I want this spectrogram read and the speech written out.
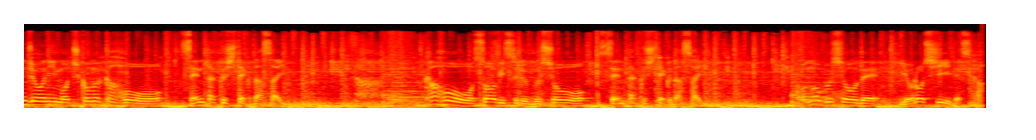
戦場に持ち込む家宝を選択してください。家宝を装備する武将を選択してください。この武将でよろしいですか？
